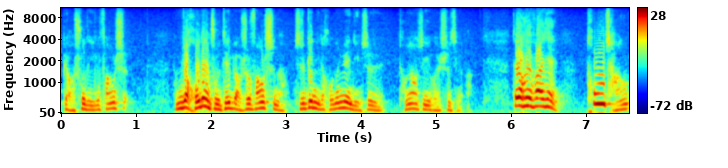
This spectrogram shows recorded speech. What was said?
表述的一个方式。什么叫活动主题的表述方式呢？其实跟你的活动愿景是同样是一回事情啊。大家会发现，通常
